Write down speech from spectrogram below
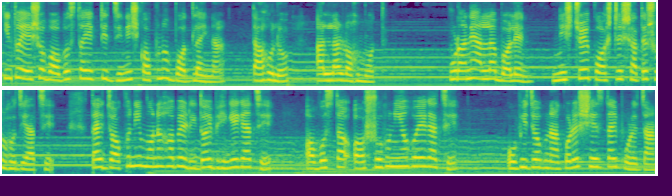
কিন্তু এসব অবস্থায় একটি জিনিস কখনো বদলায় না, তা হলো আল্লাহর রহমত। পুরাণে আল্লাহ বলেন, নিশ্চয় কষ্টের সাথে সহজে আছে। তাই যখনই মনে হবে হৃদয় ভেঙে গেছে, অবস্থা অসহনীয় হয়ে গেছে, অভিযোগ না করে শেষদায় পড়ে যান।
